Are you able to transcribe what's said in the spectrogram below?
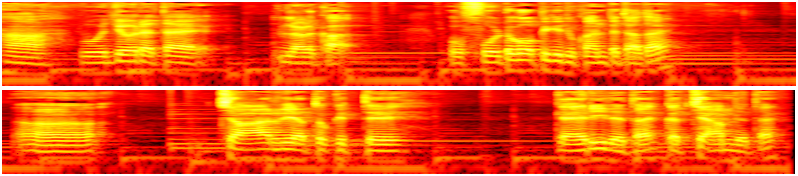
हाँ वो जो रहता है लड़का, वो फ़ोटो कॉपी की दुकान पे जाता है। चार या तो कितने कैरी देता है, कच्चे आम देता है,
